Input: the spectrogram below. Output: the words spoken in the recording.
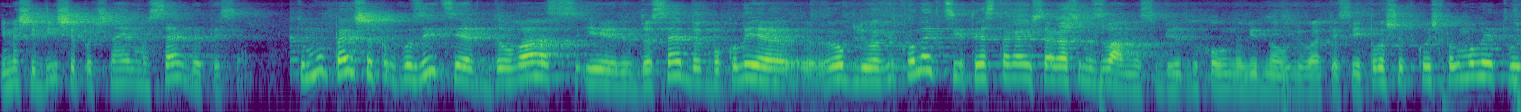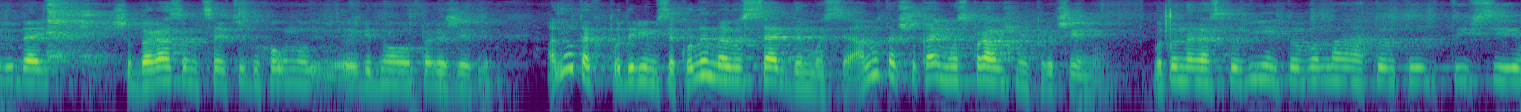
і ми ще більше починаємо сердитися. Тому перша пропозиція до вас і до себе, бо коли я роблю реколекції, то я стараюся разом з вами собі духовно відновлюватися. І прошу також про молитву людей, щоб разом це, цю духовну е, віднову пережити. А ну так подивімося, коли ми розсердимося, а ну так шукаємо справжню причину. Бо то нараз то він, то вона, то, то, і всі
